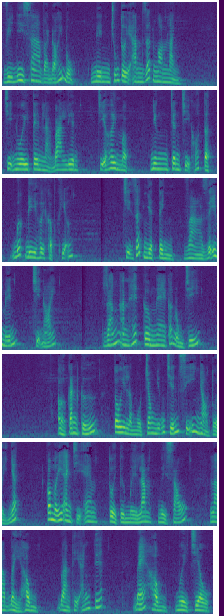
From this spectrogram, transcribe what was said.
Vì đi xa và đói bụng nên chúng tôi ăn rất ngon lành. Chị nuôi tên là Ba Liên, chị hơi mập nhưng chân chị có tật, bước đi hơi khập khiễng. Chị rất nhiệt tình và dễ mến, chị nói. Ráng ăn hết cơm nghe các đồng chí. Ở căn cứ, tôi là một trong những chiến sĩ nhỏ tuổi nhất. Có mấy anh chị em tuổi từ 15, 16 là Bảy Hồng, Đoàn Thị Ánh Tuyết, bé Hồng 10 chiều.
